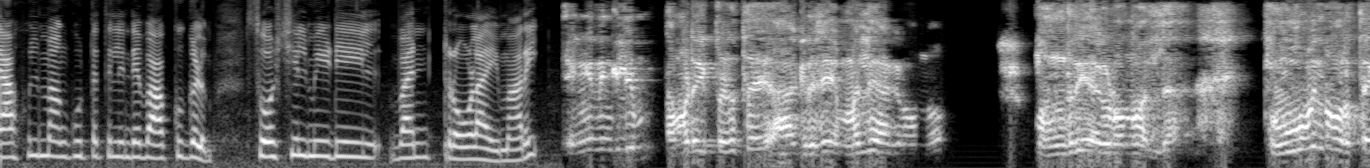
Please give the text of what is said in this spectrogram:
രാഹുൽ മാങ്കൂട്ടത്തിലിന്റെ വാക്കുകളും സോഷ്യൽ മീഡിയയിൽ വൻ ട്രോളായി മാറി. എങ്ങനെങ്കിലും നമ്മുടെ ഇപ്പോഴത്തെ ആഗ്രഹം എം എൽ എ ആകണമെന്നോ മന്ത്രിയാകണമെന്നോ അല്ല ഇപ്പോഴത്തെ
